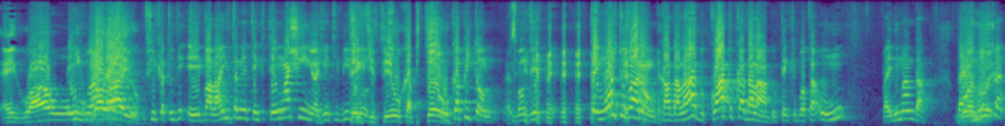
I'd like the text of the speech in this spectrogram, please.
é igual É igual balaio. é, fica tudo. E balaio também tem que ter um machinho. A gente diz Tem que ter o capitão. o capitão. Vamos dizer, tem oito varão cada lado, quatro cada lado. Tem que botar um para ele mandar. Daí Boa nunca,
